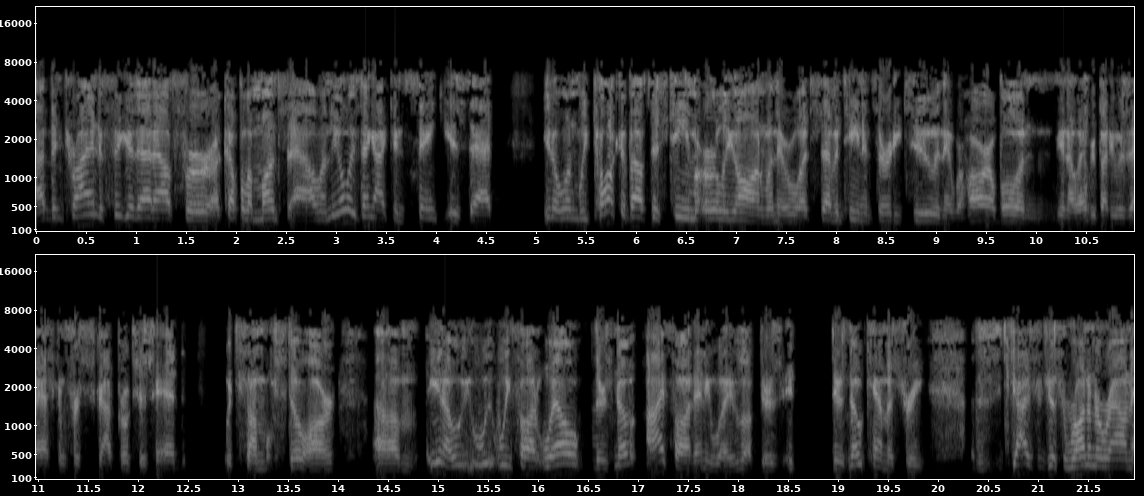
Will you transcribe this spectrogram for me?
I've been trying to figure that out for a couple of months, Al, and the only thing I can think is that, you know, when we talk about this team early on, when they were what, 17 and 32 and they were horrible and, you know, everybody was asking for Scott Brooks's head, which some still are, um, you know, we, we thought, well, there's no, I thought anyway, look, there's, it, there's no chemistry. These guys are just running around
